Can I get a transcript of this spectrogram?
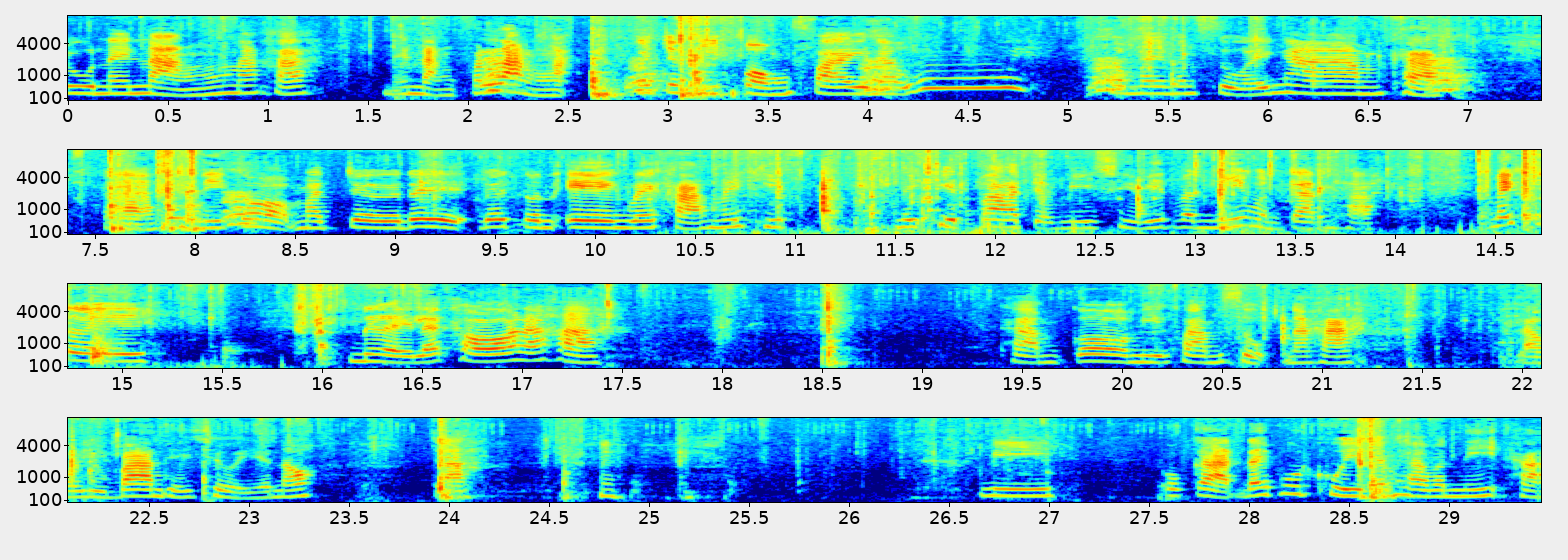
ดูในหนังนะคะ ในหนังฝรั่งอะ่ะ ก็จะมีปองไฟนะอุ้ยทำไมมันสวยงามค่ะค่ะทีนี้ก็มาเจอด้วยด้วยตนเองเลยค่ะ ไม่คิดไม่คิดว่าจะมีชีวิตวันนี้เหมือนกันค่ะ ไม่เคยเหนื่อยและท้อนะคะทำก็มีความสุขนะคะ เราอยู่บ้านเฉยๆเนาะจ้ะ มีโอกาสได้พูดคุยกันค่ะวันนี้ค่ะ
